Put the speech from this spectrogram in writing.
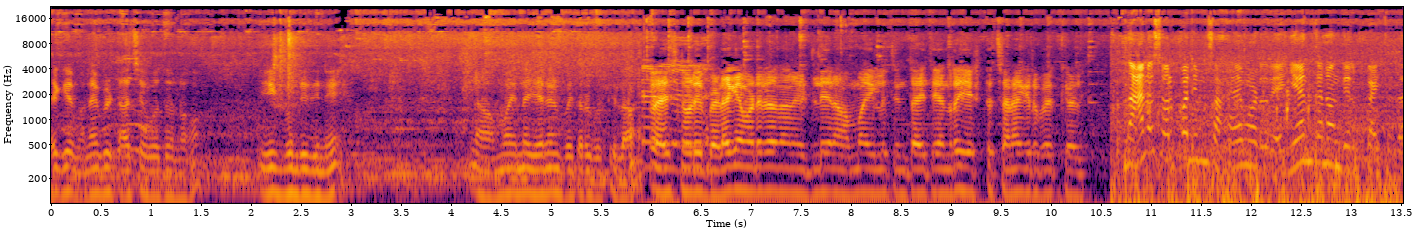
ಹಾಗೆ ಮನೆ ಬಿಟ್ಟು ಆಚೆ ಹೋದನು. ಈಗ ಬಂದಿದ್ದೀನಿ. ನಮ್ಮ ಅಮ್ಮ ಇನ್ನೂ ಏನೇನು ಬೈತಾರೋ ಗೊತ್ತಿಲ್ಲ. ಗೈಸ್ ನೋಡಿ ಬೆಳಗ್ಗೆ ಮಾಡಿರೋ ನಾನು ಇಡ್ಲಿ ನಮ್ಮ ಅಮ್ಮ ಇಲ್ಲೂ ತಿಂತೈತೆ ಅಂದರೆ ಎಷ್ಟು ಚೆನ್ನಾಗಿರ್ಬೇಕು ಕೇಳಿ. ನಾನು ಸ್ವಲ್ಪ ನಿಮ್ಗೆ ಸಹಾಯ ಮಾಡಿದ್ರೆ ಏನ್ಕನ ಒಂದು ಹೆಲ್ಪ್ ಆಯ್ತದ?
